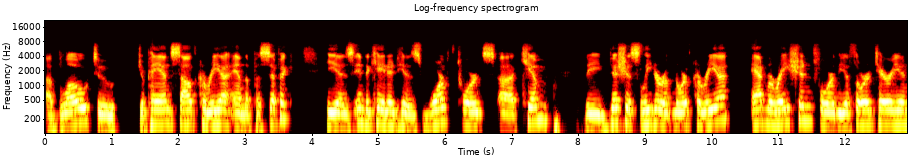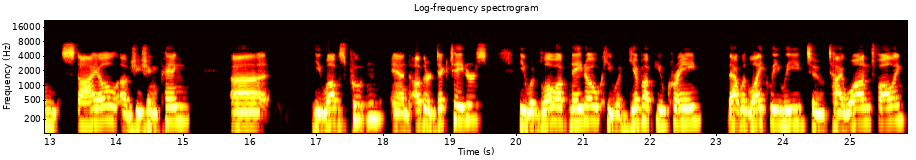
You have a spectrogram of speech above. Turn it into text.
a blow to Japan, South Korea, and the Pacific. He has indicated his warmth towards uh, Kim, the vicious leader of North Korea, admiration for the authoritarian style of Xi Jinping. Uh, he loves Putin and other dictators. He would blow up NATO. He would give up Ukraine. That would likely lead to Taiwan falling.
